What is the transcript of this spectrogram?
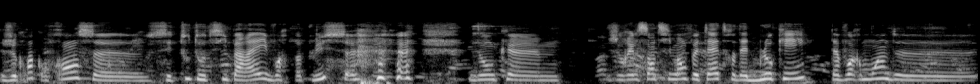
je crois qu'en France, euh, c'est tout aussi pareil, voire pas plus. Donc euh, j'aurais le sentiment peut-être d'être bloqué, d'avoir moins de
